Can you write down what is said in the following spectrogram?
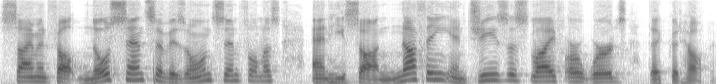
Simon felt no sense of his own sinfulness, and he saw nothing in Jesus' life or words that could help him.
